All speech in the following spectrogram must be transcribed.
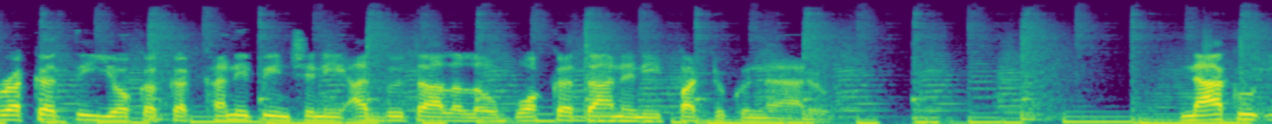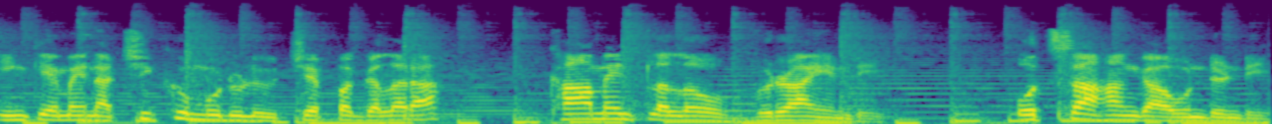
ప్రకృతి యొక్క కనిపించని అద్భుతాలలో ఒక్కదానిని పట్టుకున్నారు. నాకు ఇంకేమైనా చిక్కుముడులు చెప్పగలరా? కామెంట్లలో వ్రాయండి. ఉత్సాహంగా ఉండండి.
